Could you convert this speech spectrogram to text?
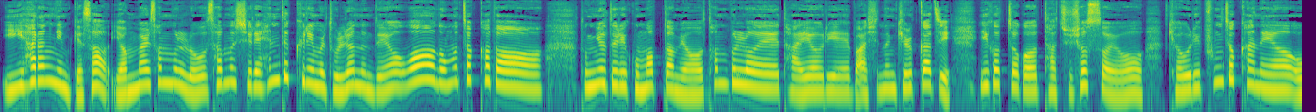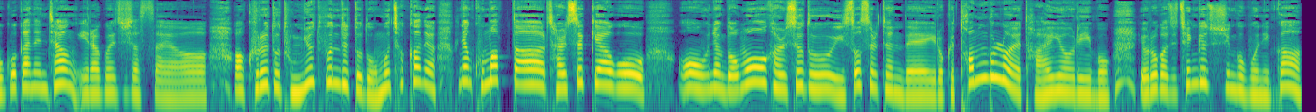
이하랑님께서 연말 선물로 사무실에 핸드크림을 돌렸는데요. 와, 너무 착하다. 동료들이 고맙다며 텀블러 텀블러에 다이어리에 마시는 귤까지 이것저것 다 주셨어요. 겨울이 풍족하네요. 가는 정이라고 해주셨어요. 어, 그래도 동료분들도 너무 착하네요. 그냥 고맙다. 잘 쓸게 하고, 어, 그냥 넘어갈 수도 있었을 텐데, 이렇게 텀블러에 다이어리 뭐, 여러 가지 챙겨주신 거 보니까,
